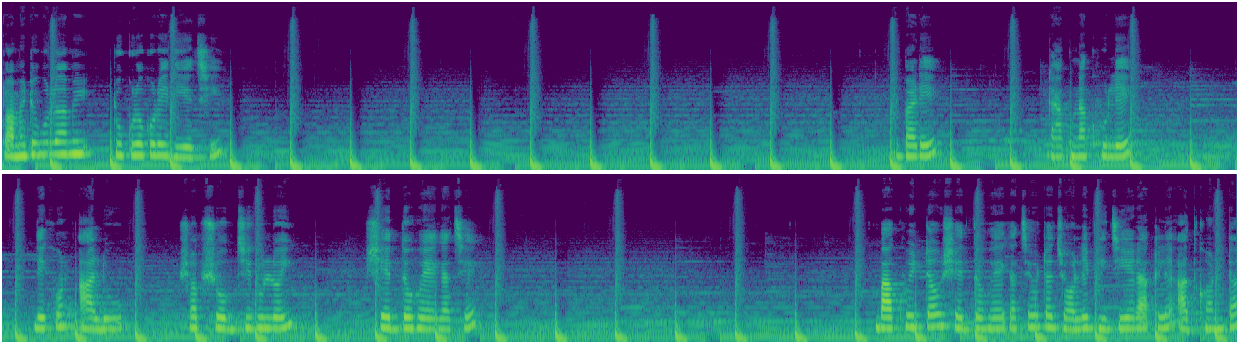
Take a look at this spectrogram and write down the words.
টমেটোগুলো আমি টুকরো করেই দিয়েছি। এবারে ঢাকনা খুলে দেখুন আলু সব সবজিগুলোই সেদ্ধ হয়ে গেছে। বাকুইটটাও সেদ্ধ হয়ে গেছে, ওটা জলে ভিজিয়ে রাখলে আধ ঘণ্টা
